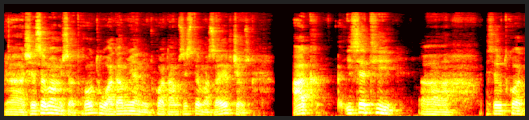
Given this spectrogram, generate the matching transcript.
შესაბამისად ხო თუ ადამიანი თქვა ამ სისტემას აერჩევს, აქ ისეთი აა ესე ვთქვათ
